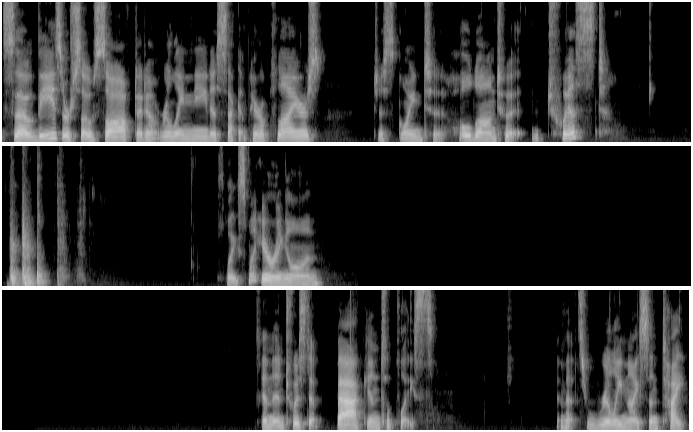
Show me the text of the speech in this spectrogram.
so these are so soft I don't really need a second pair of pliers. Just going to hold on to it and twist. Place my earring on. And then twist it back into place. And that's really nice and tight.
